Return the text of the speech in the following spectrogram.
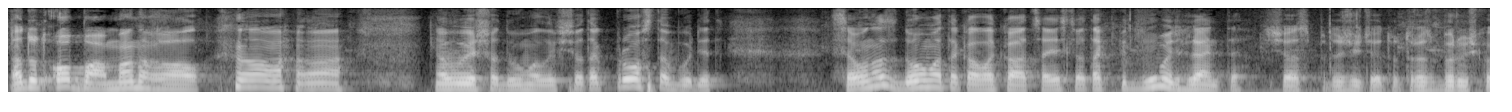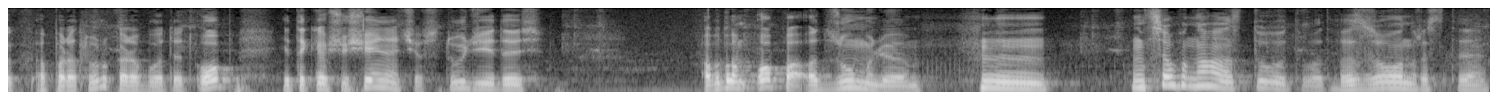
А тут оба, мангал. Ха-ха. А ви що думали, все так просто будет? Це у нас дома така локація. Якщо так підзумить, гляньте. Сейчас, подождите, я тут розберусь, як апаратурка работает. Оп, і таке ощущение, чи в студії десь. А потім опа, отзумлюємо. Хм. Ну це у нас тут, от, газон росте,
